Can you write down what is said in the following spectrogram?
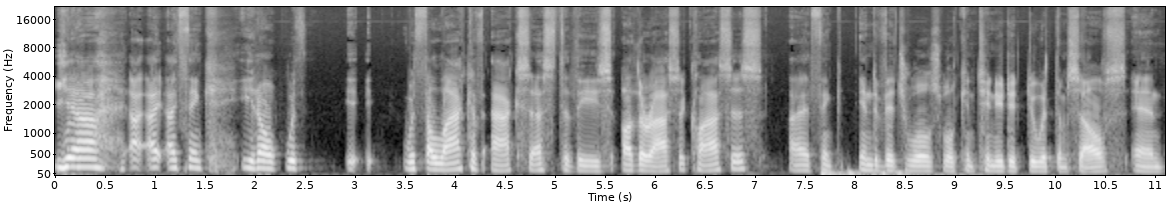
yeah, I, I- think, you know, with, with the lack of access to these other asset classes, I think individuals will continue to do it themselves. And,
